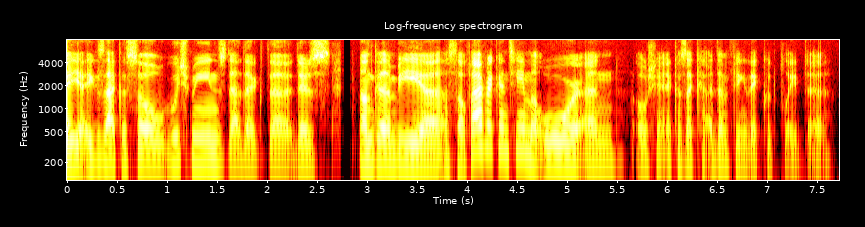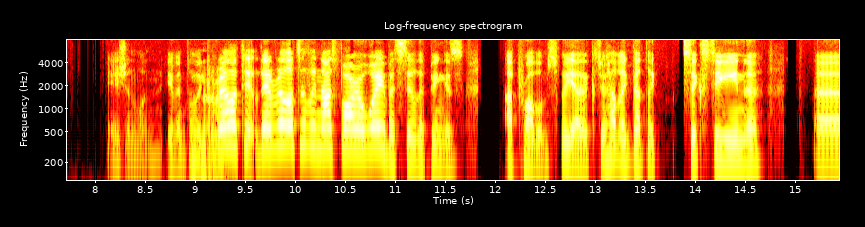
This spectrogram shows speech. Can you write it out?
yeah, exactly. So, which means that like the there's not gonna be a, a South African team or an Oceania because like I don't think they could play the Asian one, even though like No. relative they're relatively not far away, but still the ping is a problem. So yeah, like to have like that like 16, uh,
